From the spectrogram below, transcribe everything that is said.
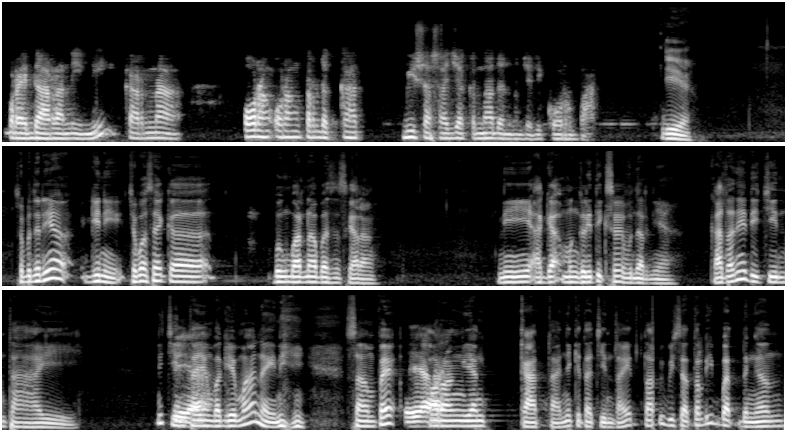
peredaran ini karena orang-orang terdekat bisa saja kena dan menjadi korban. Iya. Sebenarnya gini, coba saya ke Bung Barnabas sekarang. Ini agak menggelitik sebenarnya katanya dicintai. Ini cinta iya. yang bagaimana ini? Sampai iya. orang yang katanya kita cintai tapi bisa terlibat dengan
